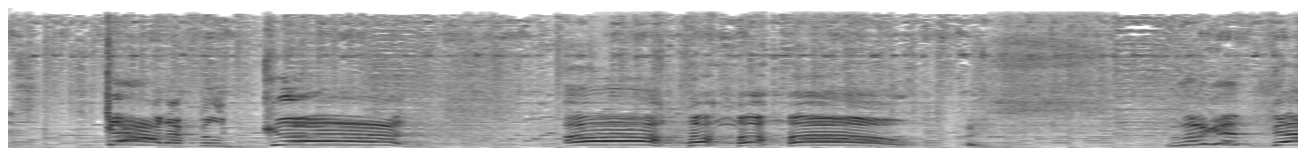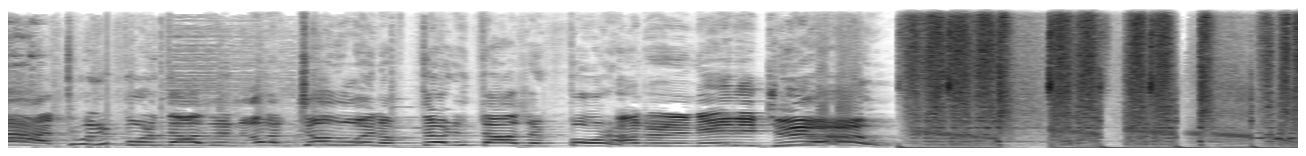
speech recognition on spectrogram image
God, I feel good. Oh, look at that. 24,000 on a total win of 30,482.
